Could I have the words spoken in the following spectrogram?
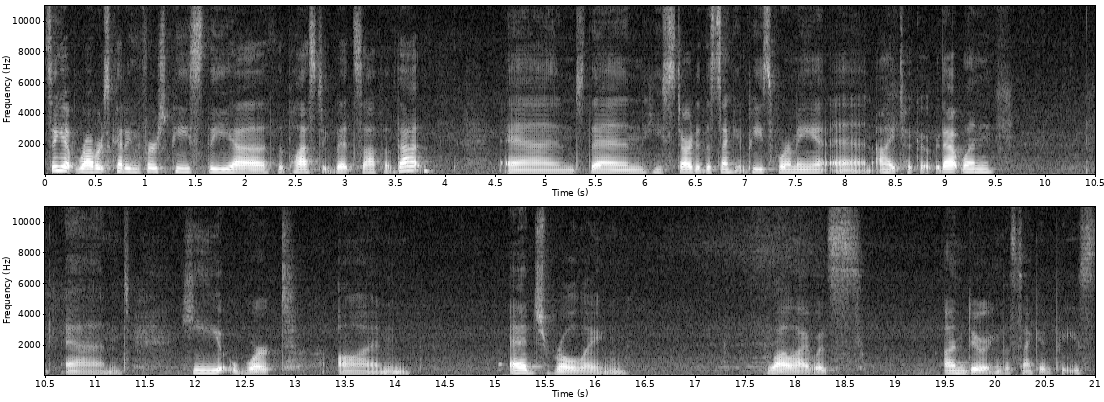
so yep, Robert's cutting the first piece, the, uh, the plastic bits off of that And then he started the second piece for me, and I took over that one. And he worked on edge rolling while I was undoing the second piece.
